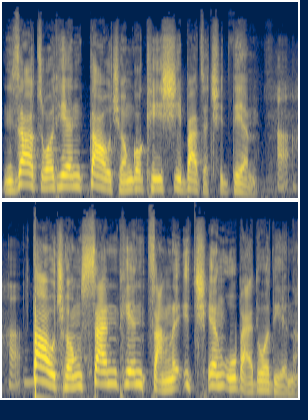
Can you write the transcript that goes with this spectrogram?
你知道昨天道琼过 K 四八十七点，道琼三天涨了一千五百多点呢。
